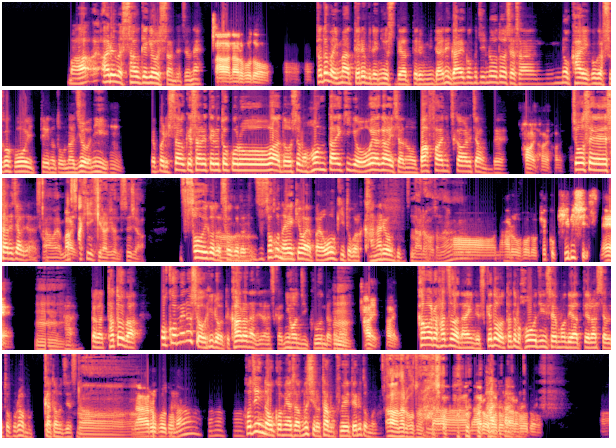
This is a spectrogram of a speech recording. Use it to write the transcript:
まあ、ああるいは下請け業者さんですよね。ああ、なるほど。例えば今テレビでニュースでやってるみたいに外国人労働者さんの介護がすごく多いっていうのと同じように、うんやっぱり下請けされてるところはどうしても本体企業、親会社のバッファーに使われちゃうんで、はいはいはい。調整されちゃうじゃないですか。あ真っ先に切られるんですね、じゃあ。そういうことです、そういうことうんです。そこの影響はやっぱり大きいところはかなり大きいです。なるほどな。ああ、なるほど。結構厳しいですね。うん。はい。だから例えば、お米の消費量って変わらないじゃないですか。日本人食うんだから。うん。はいはい。変わるはずはないんですけど、例えば法人専門でやってらっしゃるところはもうガタ落ちですね。あなあ。るほどな。個人のお米屋さんはむしろ多分増えてると思います。ああ、なるほど、なるほど。ああ、なるほど、なるほど。あ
